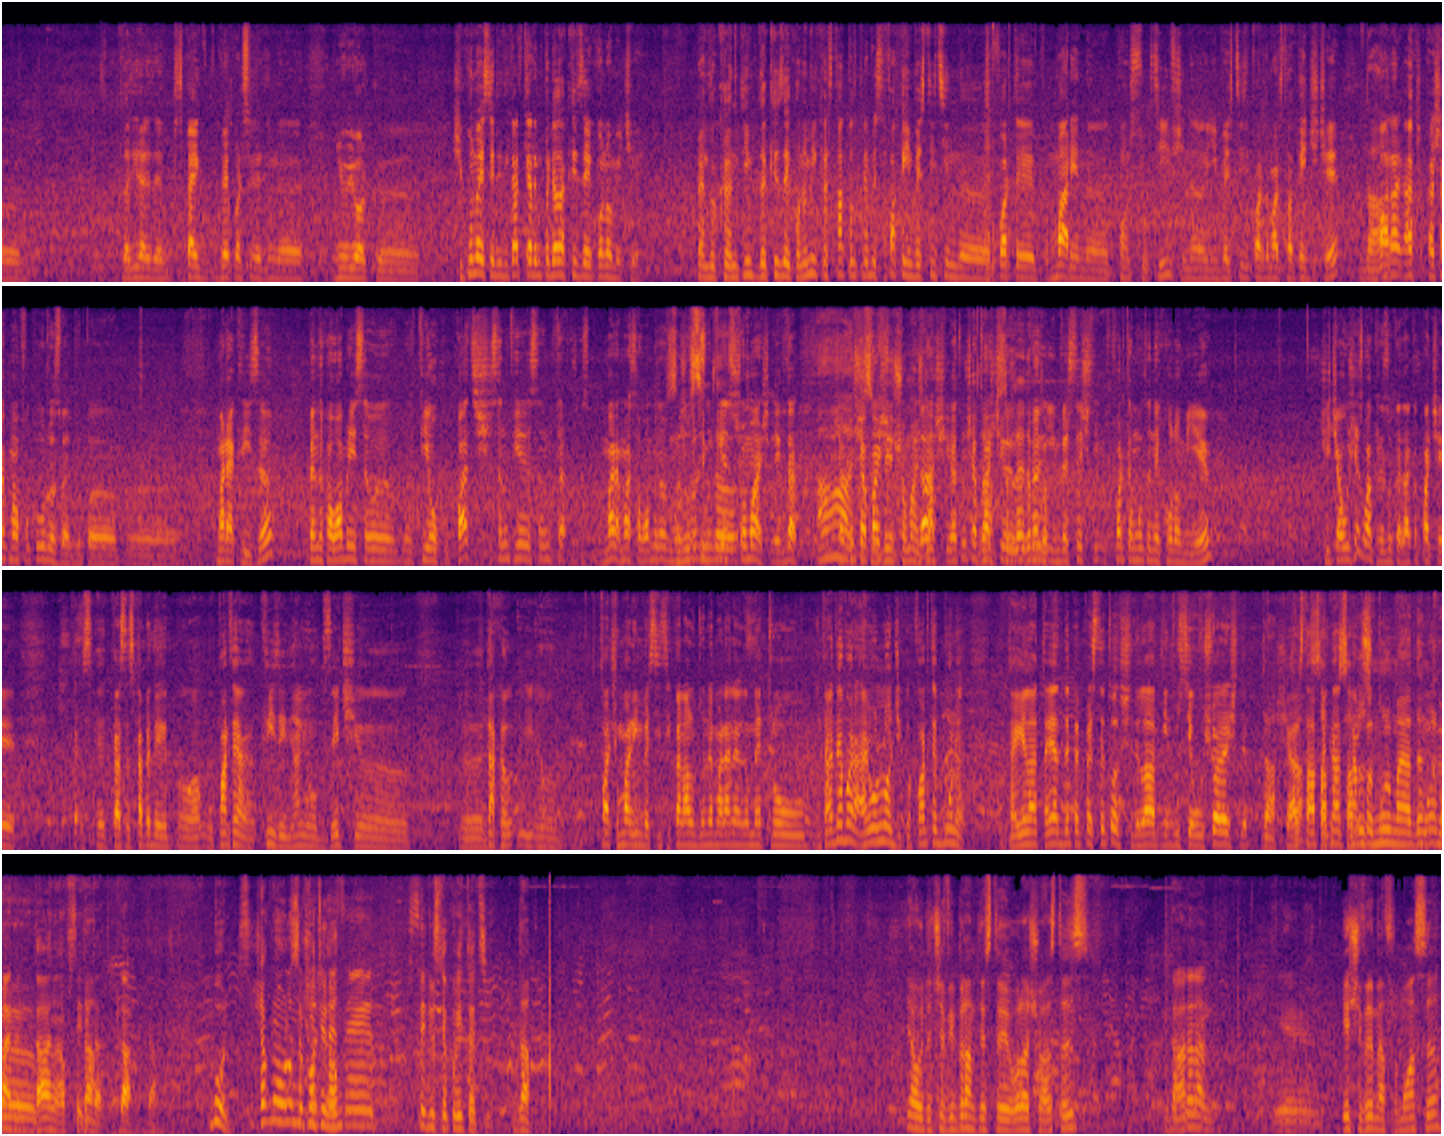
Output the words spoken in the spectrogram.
clădirea de skyscrapers din uh, New York uh, și cum este ridicat chiar în perioada crizei economice. Pentru că în timp de criză economică statul trebuie să facă investiții în, uh, foarte mari în uh, construcții și în uh, investiții foarte mari strategice, Da. Ara- a- așa cum a făcut Roosevelt după uh, marea criză, pentru ca oamenii să fie ocupați și să nu fie, să nu fie marea masă a oamenilor Să nu muncitori să nu simtă- fie șomaj. Exact. Ah, și să nu fie șomaj, da, da. și atunci Da, faci să dai de lucrări, muncă. investești foarte mult în economie și Ceaușescu a crezut că dacă face, ca, ca să scape de uh, o parte a crizei din anii 80, uh, uh, dacă uh, face mari investiții, canalul Dunăre Marea Neagră, metrou, într-adevăr are o logică foarte bună, dar el a tăiat de pe peste tot și de la industrie ușoară și de Da, și asta da, a s-a- plecat s-a cam dus tot. mult mai adânc, Mult mai adânc, uh, da, în austeritate, da, da. Bun, și acum o luăm Să ușor continuăm. spre sediul securității. Da. Ia uite ce vibrant este orașul astăzi. Da, da, da. E E și vremea frumoasă.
